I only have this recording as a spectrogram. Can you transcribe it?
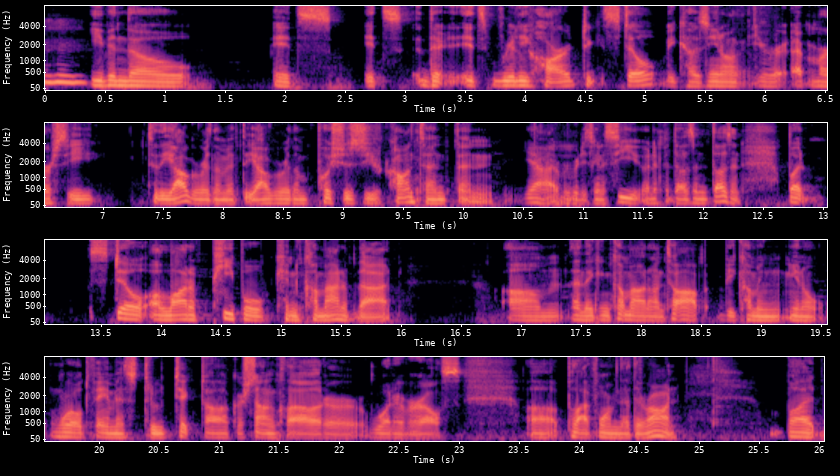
mm-hmm. even though it's it's it's really hard to still because you know you're at mercy to the algorithm. If the algorithm pushes your content, then yeah, everybody's going to see you, and if it doesn't, it doesn't. But still, a lot of people can come out of that um, and they can come out on top, becoming you know world famous through TikTok or SoundCloud or whatever else uh, platform that they're on. But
